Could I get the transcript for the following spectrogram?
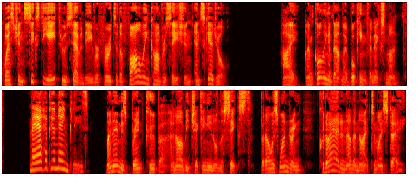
Questions 68 through 70 refer to the following conversation and schedule. Hi, I'm calling about my booking for next month. May I have your name, please? My name is Brent Cooper and I'll be checking in on the 6th, but I was wondering, could I add another night to my stay?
